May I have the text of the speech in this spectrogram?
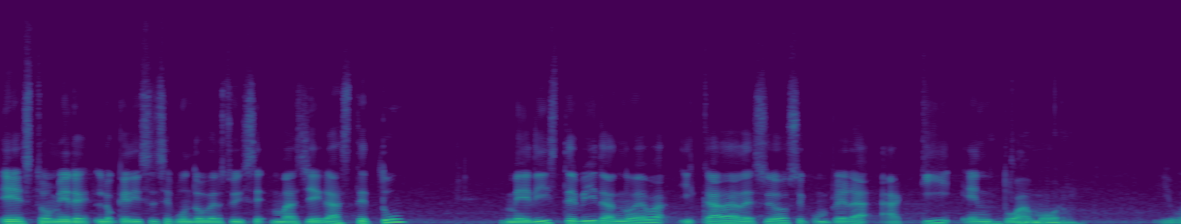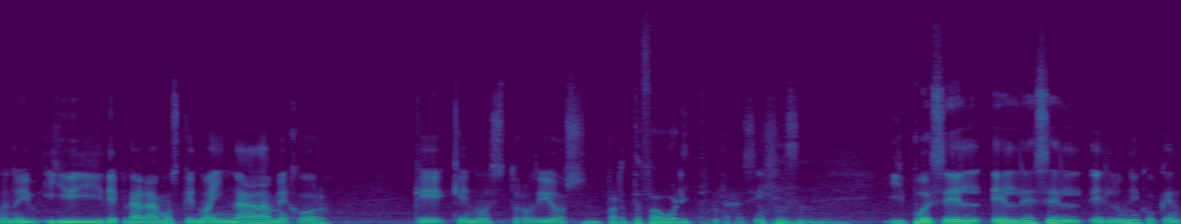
esto. Mire, lo que dice el segundo verso dice, mas llegaste tú, me diste vida nueva y cada deseo se cumplirá aquí en tu amor. Y bueno, y, declaramos que no hay nada mejor que, que nuestro Dios. Mi parte favorita. Así es. Y pues Él, él es el, el único que,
